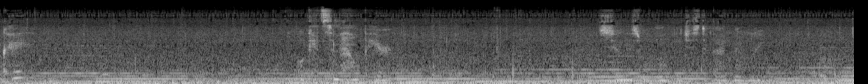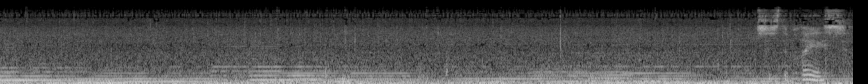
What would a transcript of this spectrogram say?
okay? We'll get some help here. Soon this will all be just a bad memory. This is the place.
